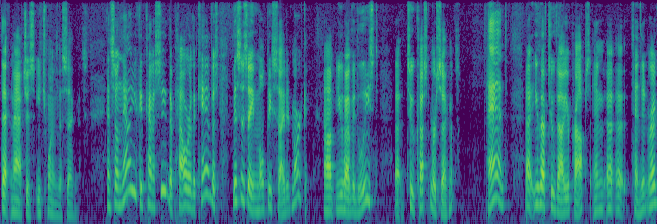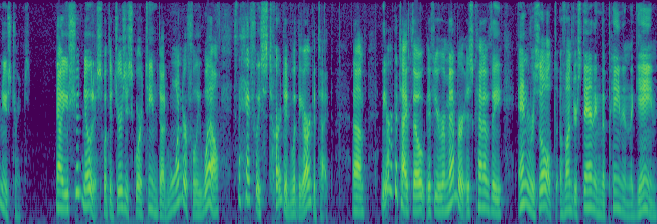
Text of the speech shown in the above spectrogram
that matches each one of the segments. And so now you can kind of see the power of the canvas. This is a multi-sided market. Uh, you have at least uh, two customer segments, and uh, you have two value props and uh, uh, attendant revenue streams. Now you should notice what the Jersey Square team did wonderfully well is they actually started with the archetype. Um, the archetype, though, if you remember, is kind of the end result of understanding the pain and the gain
